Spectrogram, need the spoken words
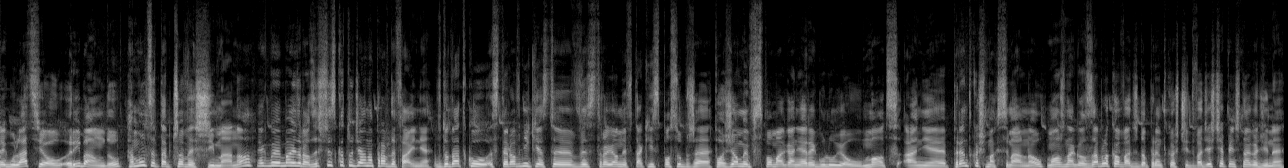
regulacją reboundu, hamulce tarczowe Shimano. Jakby, moi drodzy, wszystko tu działa naprawdę fajnie. W dodatku sterownik jest e, wystrojony w taki sposób, że poziomy wspomagania regulują moc, a nie prędkość maksymalną. Można go zablokować do prędkości 25 na godzinę,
